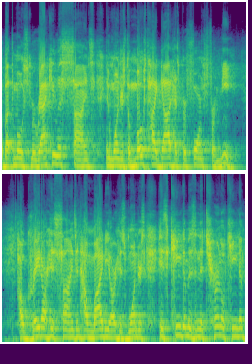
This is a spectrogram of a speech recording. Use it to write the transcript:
about the most miraculous signs and wonders the Most High God has performed for me. How great are his signs and how mighty are his wonders. His kingdom is an eternal kingdom,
